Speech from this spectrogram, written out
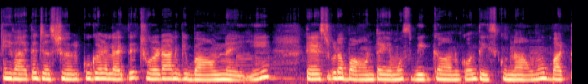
ఇవైతే జస్ట్ చెరుకు గడలు అయితే చూడడానికి బాగున్నాయి. టేస్ట్ కూడా బాగుంటాయేమో స్వీట్గా అనుకొని తీసుకున్నాము. బట్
